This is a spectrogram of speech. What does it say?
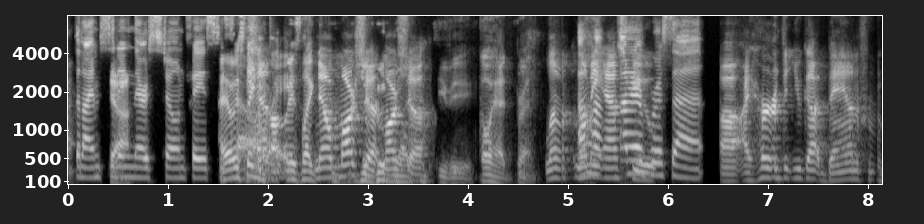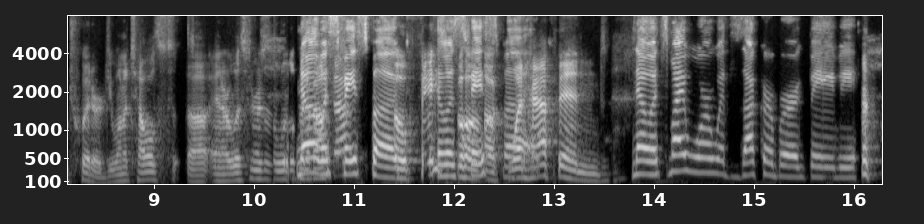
Yeah. that I'm sitting there stone faced. I always think Now- always like now, the Marcia- good ones Marcia. TV. Go ahead, Brent. Let, let me uh-huh. ask you. hundred percent. Uh, I heard that you got banned from Twitter. Do you want to tell us uh, and our listeners a little bit? No, it was that? Facebook. Oh, Facebook. It was Facebook. What happened? No, it's my war with Zuckerberg, baby.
